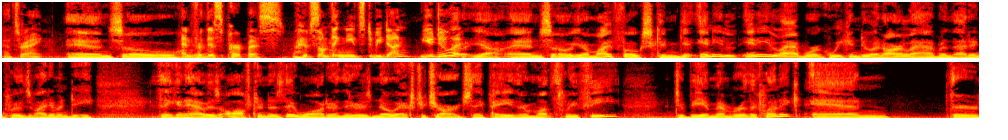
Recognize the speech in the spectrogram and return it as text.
That's right. And so And for this purpose, if something needs to be done, you do it. Yeah, and so you know, my folks can get any any lab work we can do in our lab, and that includes vitamin D. They can have as often as they want, and there is no extra charge. They pay their monthly fee to be a member of the clinic, and they're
